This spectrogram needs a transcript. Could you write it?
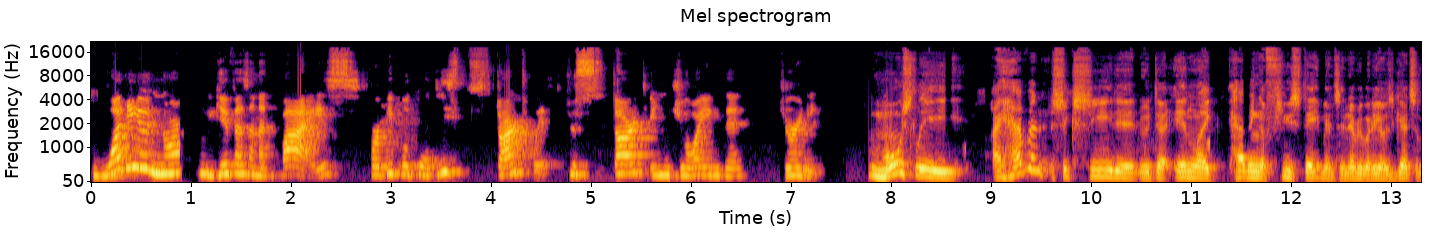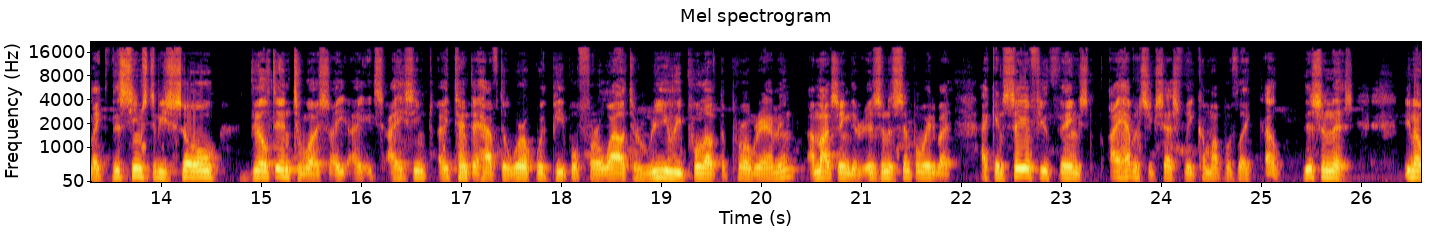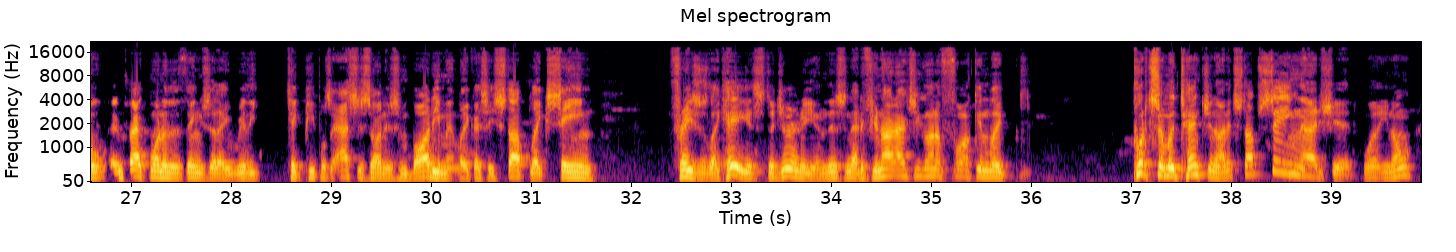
what do you normally give as an advice for people to at least start with to start enjoying the journey? Mostly i haven't succeeded in like having a few statements and everybody else gets it. Like this seems to be so built into us. I i, I seem i tend to have to work with people for a while to really pull out the programming. I'm not saying there isn't a simple way to but i can say a few things. I haven't successfully come up with like oh this and this. You know in fact one of the things that i really take people's asses on his embodiment. Like I say, stop like saying phrases like, hey, it's the journey and this and that. If you're not actually gonna fucking like put some attention on it, stop saying that shit. Well, you know.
